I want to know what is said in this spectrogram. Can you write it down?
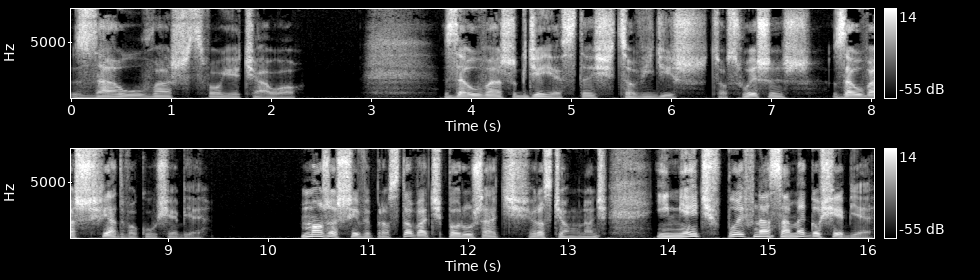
Zauważ swoje ciało. Zauważ, gdzie jesteś, co widzisz, co słyszysz, Zauważ świat wokół siebie. Możesz się wyprostować, poruszać, rozciągnąć i mieć wpływ na samego siebie.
